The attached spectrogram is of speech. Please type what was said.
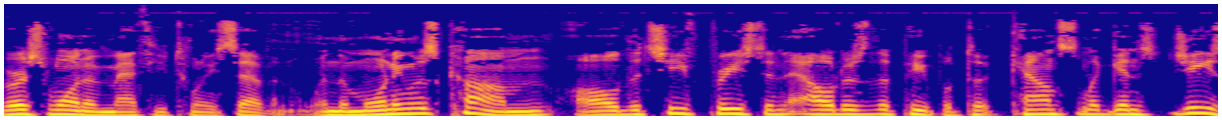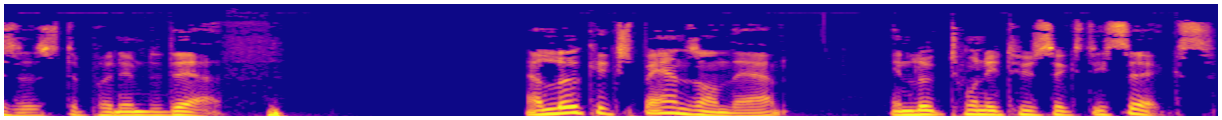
Verse 1 of Matthew 27 When the morning was come, all the chief priests and elders of the people took counsel against Jesus to put him to death. Now, Luke expands on that in Luke 22 66.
